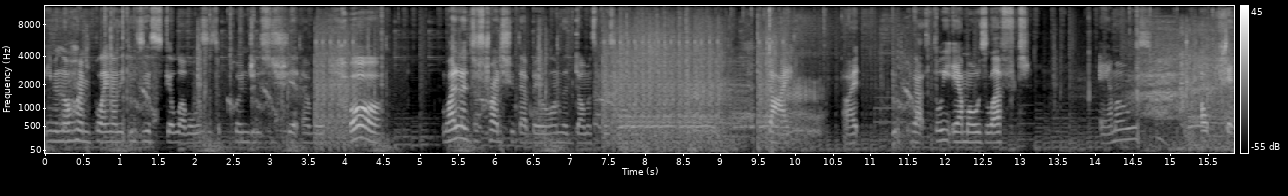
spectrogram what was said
Even though I'm playing on the easiest skill level, this is the cringiest shit ever. Oh! Why did I just try to shoot that barrel? I'm the dumbest person ever. Die. Alright. We got three ammos left. Ammos? Oh, shit.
